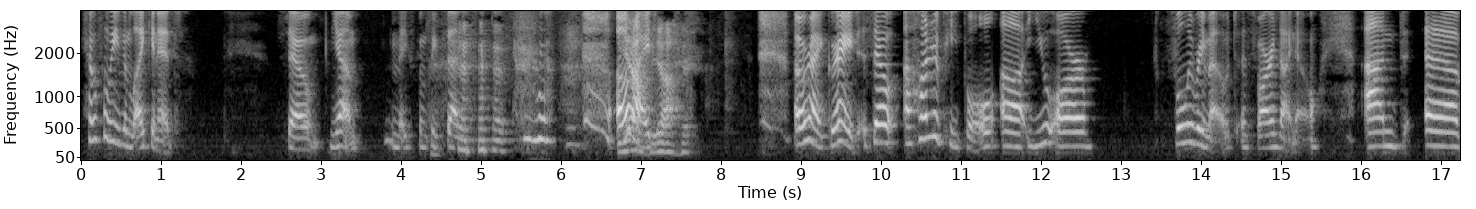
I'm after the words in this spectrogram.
hopefully even liking it so yeah makes complete sense All yeah, right. Yeah. all right great so 100 people uh, you are fully remote as far as i know and uh,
